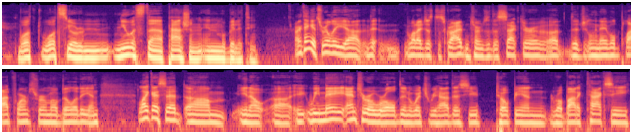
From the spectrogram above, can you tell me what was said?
what What's your n- newest uh, passion in mobility? I think it's really uh, th- what I just described in terms of the sector of uh, digitally enabled platforms for mobility. And like I said, um, you know, uh, we may enter a world in which we have this utopian robotic taxi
